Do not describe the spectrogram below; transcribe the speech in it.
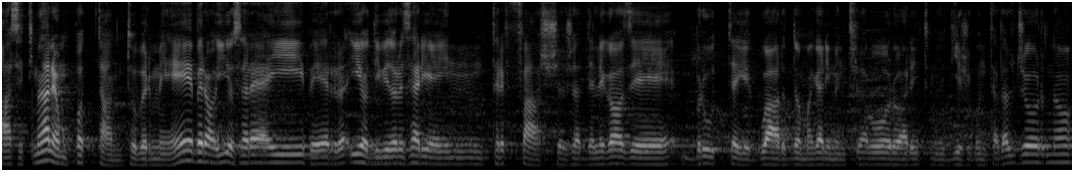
Ah, settimanale è un po' tanto per me, però io sarei per... Io divido le serie in tre fasce, cioè delle cose brutte che guardo magari mentre lavoro a ritmo di 10 puntate al giorno,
